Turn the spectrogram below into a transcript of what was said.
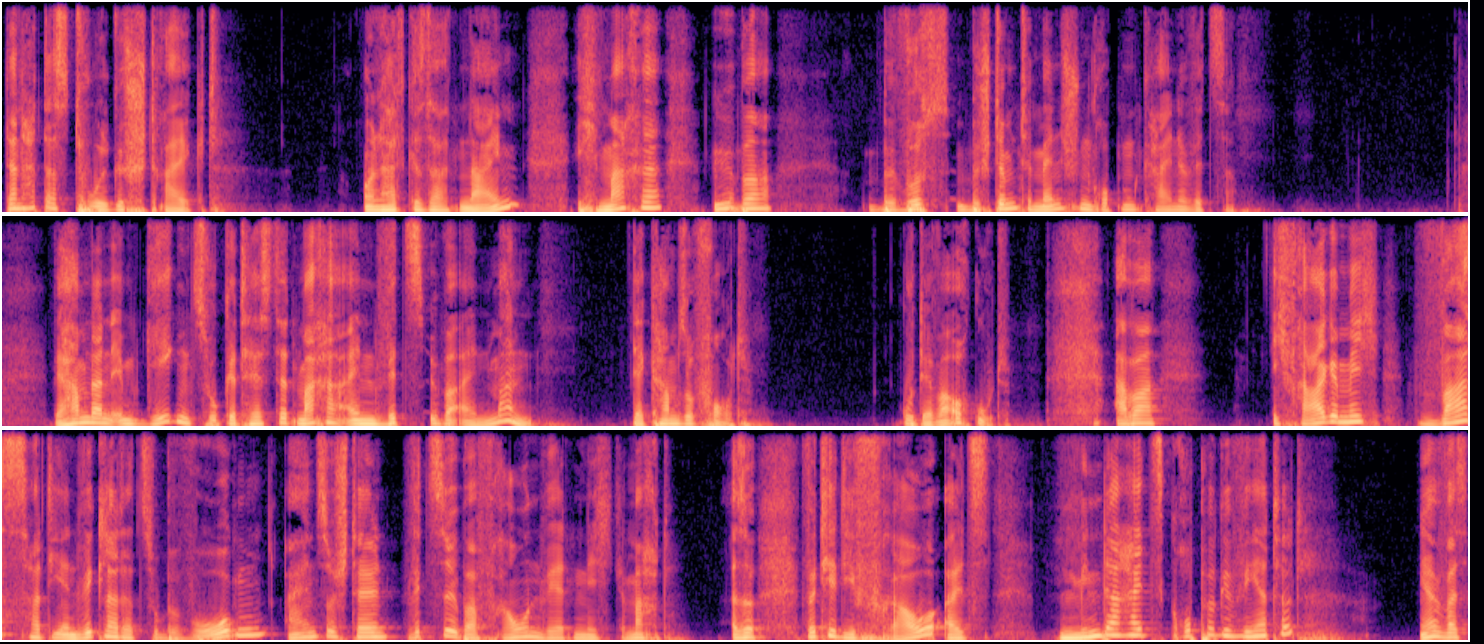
dann hat das Tool gestreikt und hat gesagt, nein, ich mache über bewusst bestimmte Menschengruppen keine Witze. Wir haben dann im Gegenzug getestet, mache einen Witz über einen Mann. Der kam sofort. Gut, der war auch gut. Aber ich frage mich, was hat die Entwickler dazu bewogen, einzustellen, Witze über Frauen werden nicht gemacht? Also wird hier die Frau als Minderheitsgruppe gewertet? Ja, was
